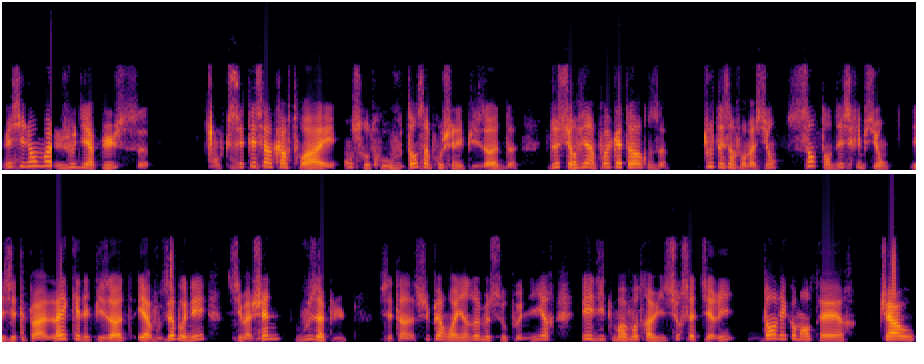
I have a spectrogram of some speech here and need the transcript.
Mais sinon, moi, je vous dis à plus. Donc c'était Starcraft 3 et on se retrouve dans un prochain épisode de Survie 1.14. Toutes les informations sont en description. N'hésitez pas à liker l'épisode et à vous abonner si ma chaîne vous a plu. C'est un super moyen de me soutenir et dites-moi votre avis sur cette série dans les commentaires. Ciao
